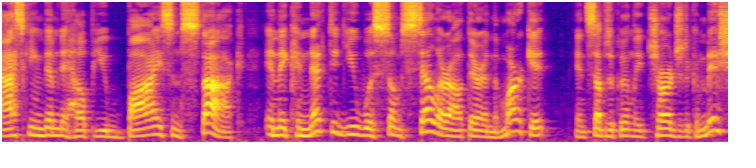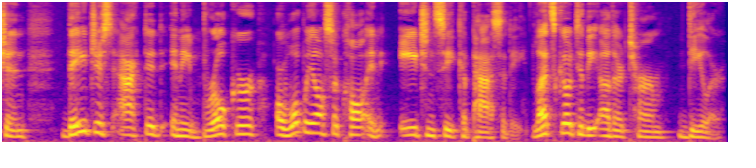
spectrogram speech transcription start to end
asking them to help you buy some stock and they connected you with some seller out there in the market, and subsequently charged a commission, they just acted in a broker or what we also call an agency capacity. Let's go to the other term, dealer.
